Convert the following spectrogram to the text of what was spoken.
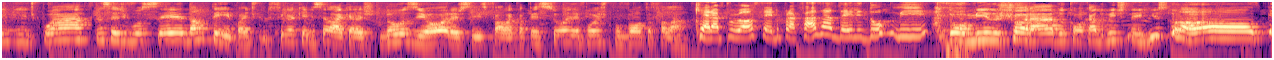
briguinha, tipo, ah, cansei de você, dá um tempo. Aí, tipo, tu fica aquele, sei lá, aquelas 12 horas sem se falar com a pessoa e depois, tipo, volta a falar. Que era pro Ross ter ido pra casa dele dormir. Dormido, chorado, colocado Whitney Houston. Oh,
